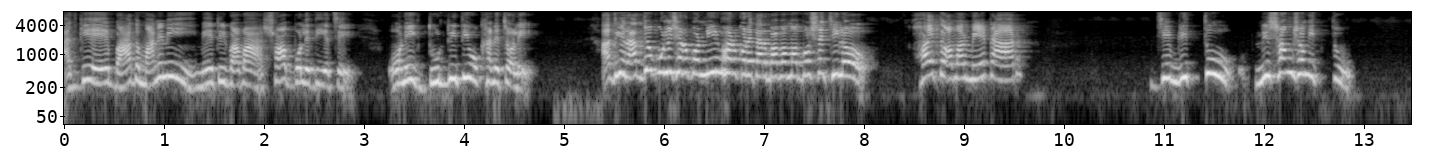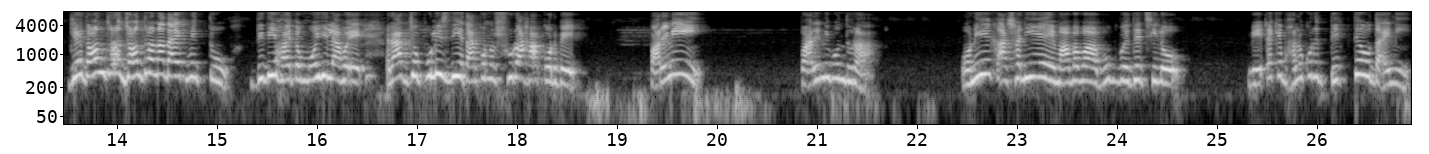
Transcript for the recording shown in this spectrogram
আজকে বাদ মানেনি মেয়েটির বাবা, সব বলে দিয়েছে। অনেক দুর্নীতি ওখানে চলে। আজকে রাজ্য পুলিশের উপর নির্ভর করে তার বাবা মা বসেছিল। হয়তো আমার মেয়েটার যে মৃত্যু, নৃশংস মৃত্যু, যে যন্ত্র, যন্ত্রণাদায়ক মৃত্যু, দিদি হয়তো মহিলা হয়ে রাজ্য পুলিশ দিয়ে তার কোনো সুরাহা করবে। পারেনি? পারেনি বন্ধুরা। অনেক আশা নিয়ে মা বাবা বুক বেঁধেছিল। মেয়েটাকে ভালো করে দেখতেও দেয়নি।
